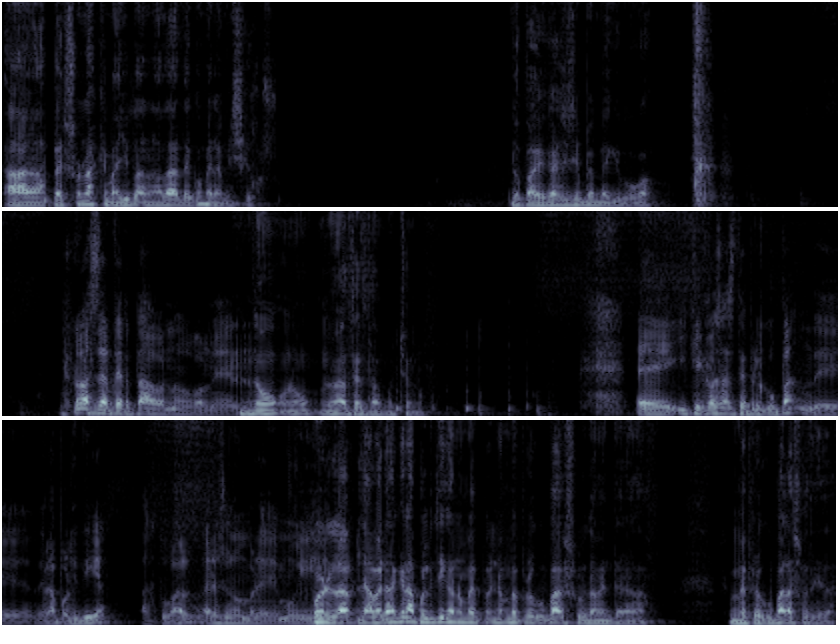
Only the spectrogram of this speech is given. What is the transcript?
a las personas que me ayudan a dar de comer a mis hijos. Lo que pasa es que casi siempre me he equivocado. No has acertado, ¿no? Con el, No, no, no he acertado mucho, ¿no? Eh, ¿Y qué cosas te preocupan de, de la política actual? Eres un hombre muy... Bueno, la, la verdad que la política no me, no me preocupa absolutamente nada. Me preocupa la sociedad.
